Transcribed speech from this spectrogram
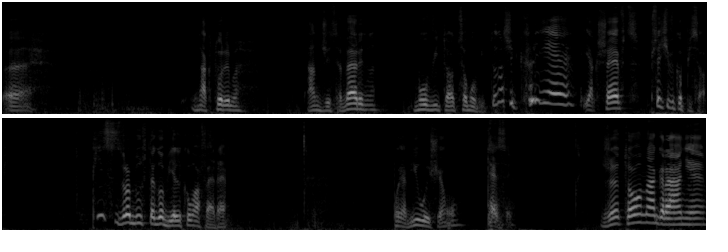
e, na którym Andrzej Seweryn mówi to, co mówi. To znaczy klnie jak szewc przeciwko PiSowi. PiS zrobił z tego wielką aferę. Pojawiły się tezy, że to nagranie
